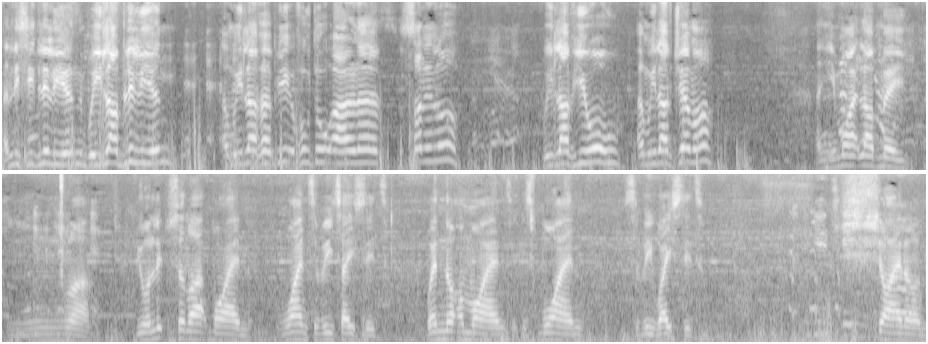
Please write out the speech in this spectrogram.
And this is Lillian. We love Lillian. And we love her beautiful daughter and her son-in-law. We love you all. And we love Gemma. And you might love me. Mwah. Your lips are like wine. Wine to be tasted. When not a mind, it's wine to be wasted. Shine on.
